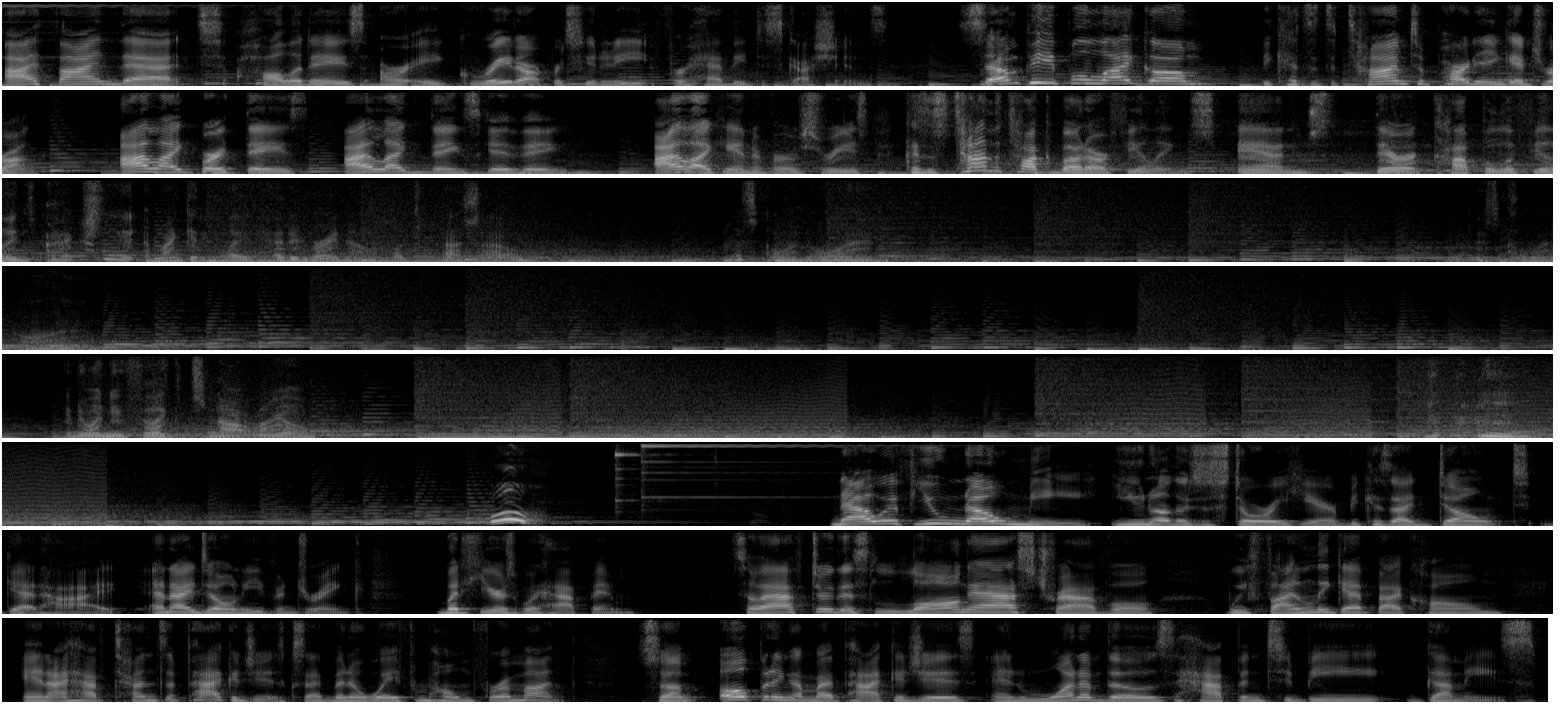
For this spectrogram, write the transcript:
I find that holidays are a great opportunity for heavy discussions. Some people like them because it's a time to party and get drunk. I like birthdays, I like Thanksgiving, I like anniversaries because it's time to talk about our feelings. And there are a couple of feelings. Actually, am I getting lightheaded right now? I'm about to pass out. What's going on? What is going on? You know when you feel like it's not real? Woo! Now, if you know me, you know there's a story here because I don't get high and I don't even drink. But here's what happened. So, after this long ass travel, we finally get back home and I have tons of packages because I've been away from home for a month. So, I'm opening up my packages and one of those happened to be gummies.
